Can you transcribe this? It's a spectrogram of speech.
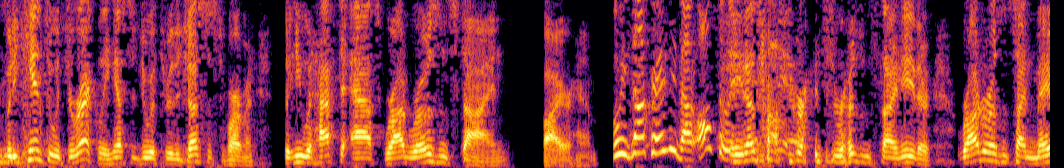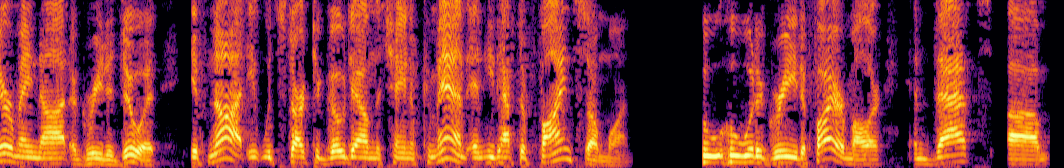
but he can't do it directly. He has to do it through the Justice Department. So he would have to ask Rod Rosenstein to fire him. Who he's not crazy about. Also, He doesn't like Rosenstein either. Rod Rosenstein may or may not agree to do it. If not, it would start to go down the chain of command, and he'd have to find someone who who would agree to fire Mueller, and that's um,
